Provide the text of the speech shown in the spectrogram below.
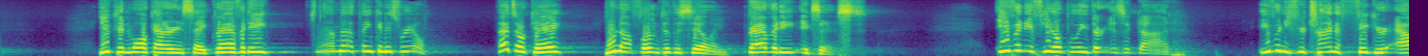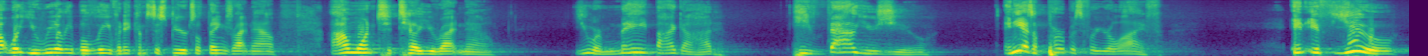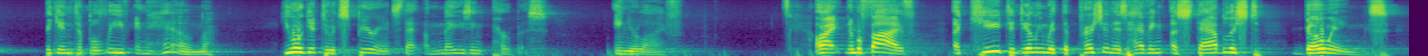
You can walk out here and say, Gravity, I'm not thinking it's real. That's okay. You're not floating to the ceiling. Gravity exists. Even if you don't believe there is a God, even if you're trying to figure out what you really believe when it comes to spiritual things right now, I want to tell you right now you were made by God, He values you, and He has a purpose for your life. And if you begin to believe in Him, you will get to experience that amazing purpose in your life. All right, number five, a key to dealing with depression is having established goings.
